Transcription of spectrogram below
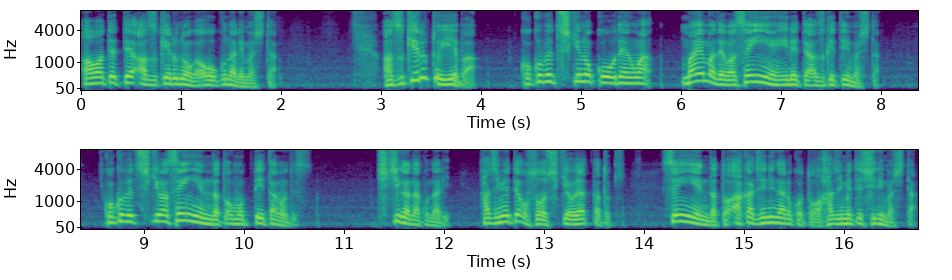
慌てて預けるのが多くなりました。預けるといえば告別式の香典は前までは1,000円入れて預けていました。告別式は1,000円だと思っていたのです。父が亡くなり初めてお葬式をやった時1,000円だと赤字になることを初めて知りました。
